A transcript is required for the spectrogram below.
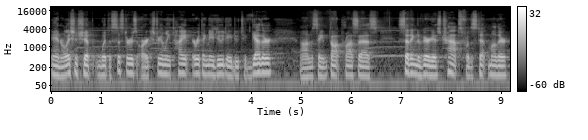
And relationship with the sisters are extremely tight. Everything they do, they do together. Um, the same thought process, setting the various traps for the stepmother,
